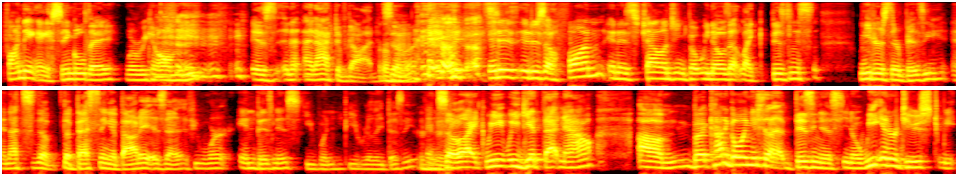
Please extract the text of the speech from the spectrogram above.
finding a single day where we can all meet is an, an act of God. So it, it is it is a fun and it's challenging, but we know that like business leaders they're busy and that's the the best thing about it is that if you weren't in business you wouldn't be really busy. And so like we we get that now. Um, but kind of going into that busyness you know we introduced we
